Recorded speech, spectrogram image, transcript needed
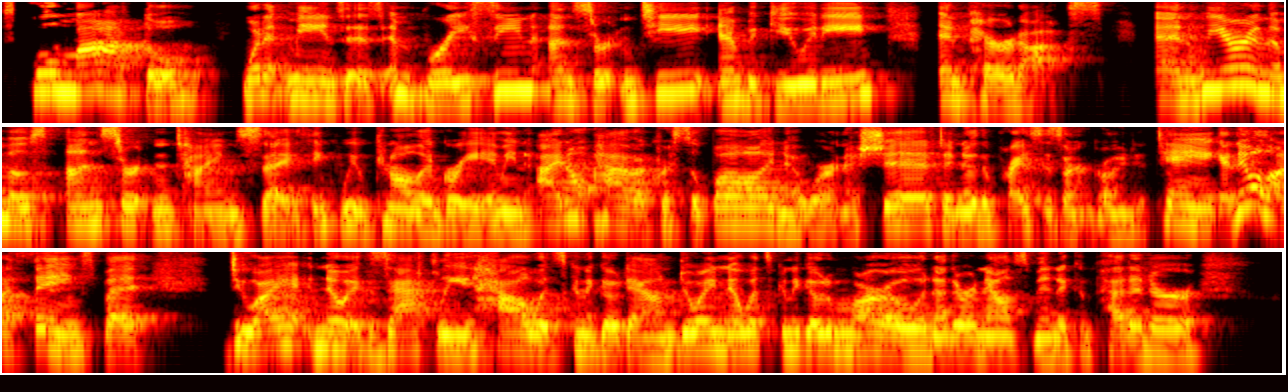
sfumato, what it means is embracing uncertainty, ambiguity, and paradox. And we are in the most uncertain times. I think we can all agree. I mean, I don't have a crystal ball. I know we're in a shift. I know the prices aren't going to tank. I know a lot of things, but do I know exactly how it's going to go down? Do I know what's going to go tomorrow? Another announcement, a competitor?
